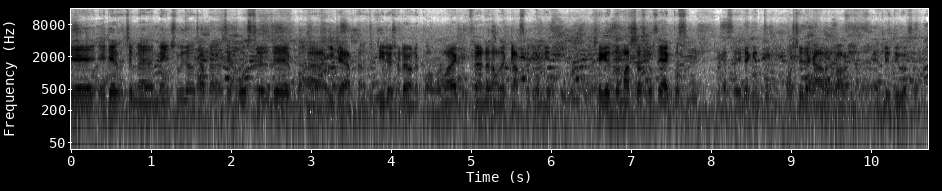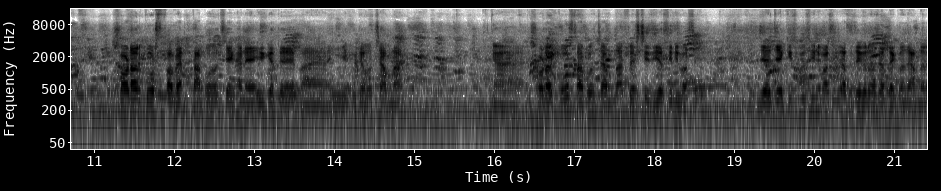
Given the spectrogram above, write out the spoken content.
যে এটা হচ্ছে মেন সুবিধা হচ্ছে আপনার হচ্ছে কোর্সের যে এটা আপনার হচ্ছে ডিউরেশনটা অনেক কম। আমার এক ফ্রেন্ড আছে, আমাদের ক্লাসে কমিয়ে সে কিন্তু মাস্টার্স করছে এক বছর, ঠিক আছে? এটা কিন্তু অস্ট্রেলিয়া, কানাডা পাবেন অ্যাটলিস্ট দুই বছর। শর্টার কোর্স পাবেন, তারপর হচ্ছে এখানে ইউকেতে এটা হচ্ছে আপনার শর্টার কোর্স তারপর হচ্ছে আপনার প্রেস্টিজিয়াস ইউনিভার্সিটি যে যে কিছু কিছু ইউনিভার্সিটি আছে, যেগুলো হচ্ছে, দেখবেন যে আপনার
